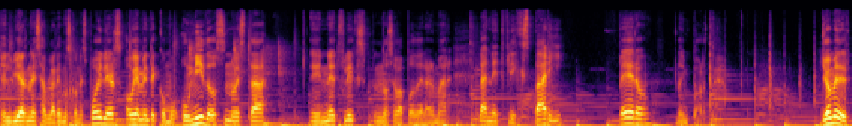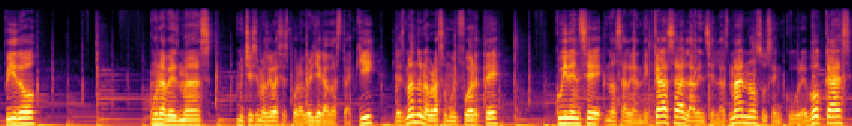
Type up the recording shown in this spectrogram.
El viernes hablaremos con spoilers. Obviamente como Unidos no está en Netflix, no se va a poder armar la Netflix Party. Pero no importa. Yo me despido. Una vez más, muchísimas gracias por haber llegado hasta aquí. Les mando un abrazo muy fuerte. Cuídense, no salgan de casa, lávense las manos, usen cubrebocas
